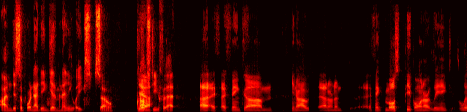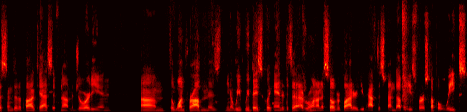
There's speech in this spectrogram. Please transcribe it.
I'm disappointed I didn't get him in any leagues. So props yeah. to you for that. I, I think, um, you know, I, I don't know. I think most people in our league listen to the podcast, if not majority. And um, the one problem is, you know, we, we basically handed it to everyone on a silver platter. You have to spend up these first couple weeks.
